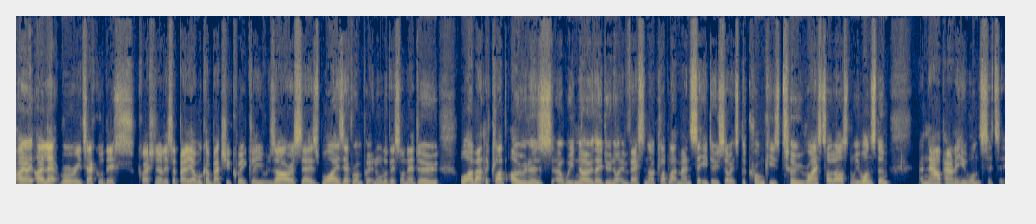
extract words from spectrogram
I, I let Rory tackle this question earlier. So Bailey, I will come back to you quickly. Zara says, "Why is everyone putting all of this on Edu? What about the club owners? Uh, we know they do not invest in our club like Man City do. So it's the Kroenkes too. Rice told Arsenal he wants them, and now apparently he wants City."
